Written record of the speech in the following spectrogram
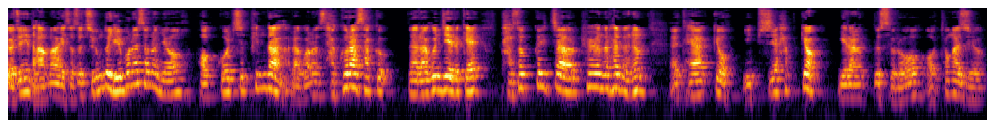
여전히 남아 있어서 지금도 일본에서는요 벚꽃이 핀다라고 하는 사쿠라 사쿠 라고 이제 이렇게 다섯 글자로 표현을 하면은 예, 대학교 입시 합격이라는 뜻으로 어, 통하지요.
